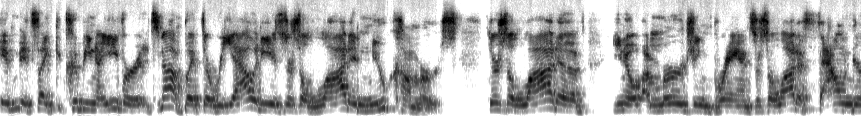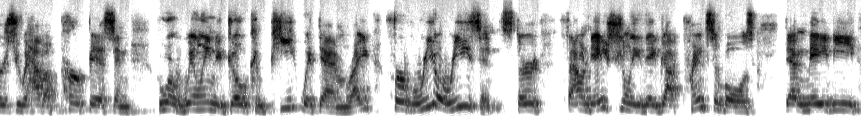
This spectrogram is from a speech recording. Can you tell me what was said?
it, it's like, it could be naive or it's not, but the reality is there's a lot of newcomers. There's a lot of, you know, emerging brands. There's a lot of founders who have a purpose and who are willing to go compete with them, right? For real reasons. They're foundationally, they've got principles that maybe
